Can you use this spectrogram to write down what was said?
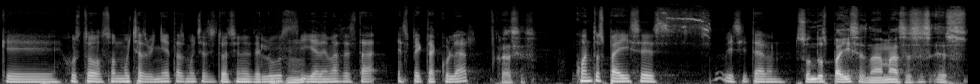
que justo son muchas viñetas, muchas situaciones de luz y además está espectacular. Gracias. ¿Cuántos países visitaron? Son dos países nada más, es,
